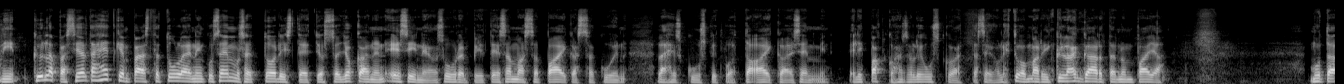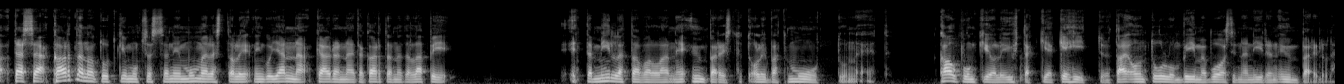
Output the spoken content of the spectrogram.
niin kylläpä sieltä hetken päästä tulee niin kuin semmoiset todisteet, jossa jokainen esine on suurin piirtein samassa paikassa kuin lähes 60 vuotta aikaisemmin. Eli pakkohan se oli uskoa, että se oli tuomarin kylän kartanon paja. Mutta tässä kartanon tutkimuksessa niin mun mielestä oli niin kuin jännä käydä näitä kartanoita läpi, että millä tavalla ne ympäristöt olivat muuttuneet. Kaupunki oli yhtäkkiä kehittynyt tai on tullut viime vuosina niiden ympärille.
